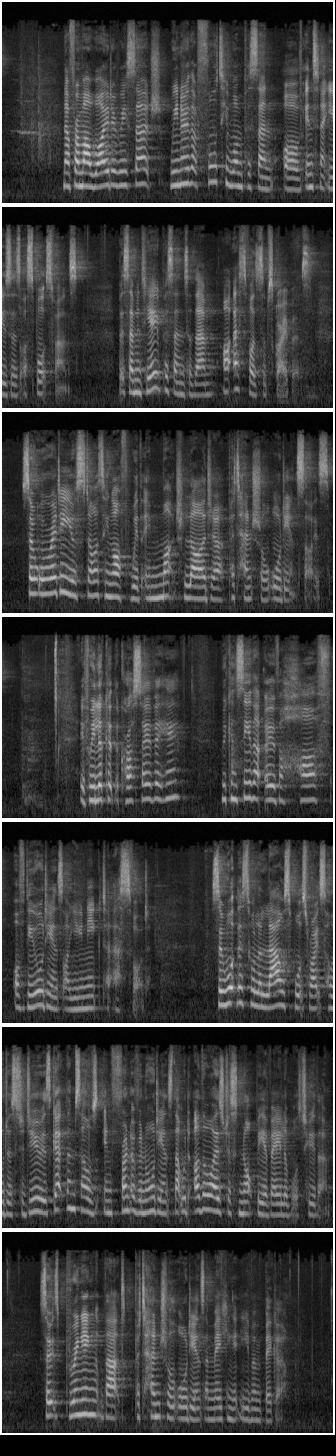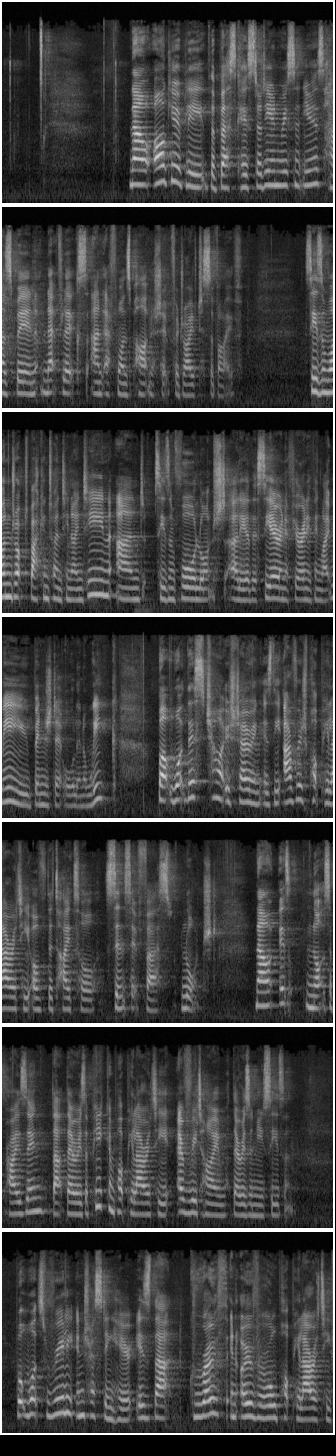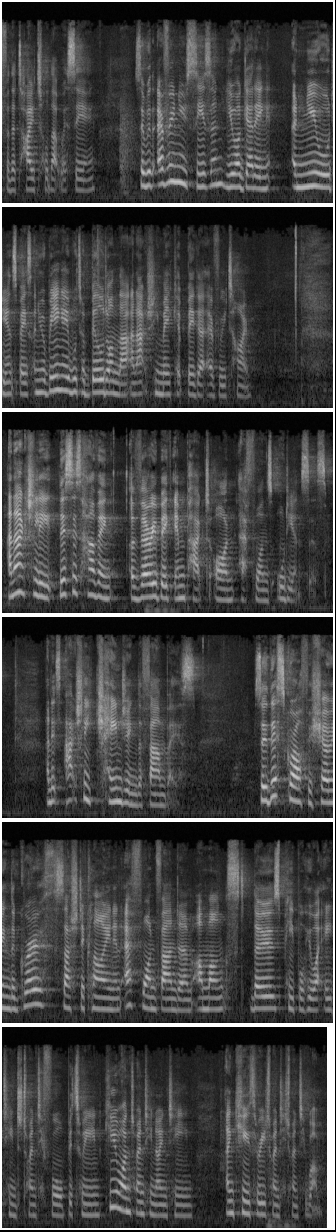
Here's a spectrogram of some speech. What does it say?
Now, from our wider research, we know that 41% of internet users are sports fans, but 78% of them are SVOD subscribers. So already you're starting off with a much larger potential audience size. If we look at the crossover here, we can see that over half of the audience are unique to SVOD. So what this will allow sports rights holders to do is get themselves in front of an audience that would otherwise just not be available to them. So it's bringing that potential audience and making it even bigger. Now, arguably, the best case study in recent years has been Netflix and F1's partnership for Drive to Survive. Season one dropped back in 2019 and season four launched earlier this year. And if you're anything like me, you binged it all in a week. But what this chart is showing is the average popularity of the title since it first launched. Now, it's not surprising that there is a peak in popularity every time there is a new season. But what's really interesting here is that growth in overall popularity for the title that we're seeing. So with every new season, you are getting a new audience base and you're being able to build on that and actually make it bigger every time. And actually, this is having a very big impact on F1's audiences. And it's actually changing the fan base. So this graph is showing the growth slash decline in F1 fandom amongst those people who are 18 to 24 between Q1 2019 and Q3 2021.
